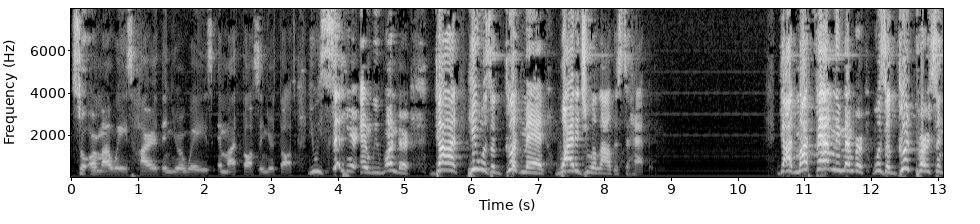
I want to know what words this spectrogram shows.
so are my ways higher than your ways, and my thoughts than your thoughts. You we sit here and we wonder, God, he was a good man. Why did you allow this to happen? God, my family member was a good person.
